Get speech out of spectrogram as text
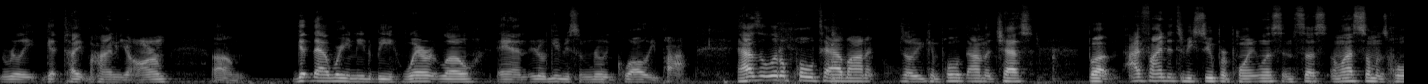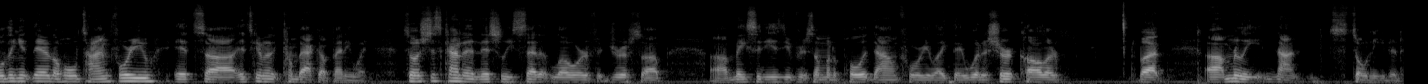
really get tight behind your arm. Um, get that where you need to be. Wear it low, and it'll give you some really quality pop. It has a little pull tab on it, so you can pull it down the chest. But I find it to be super pointless, and sus- unless someone's holding it there the whole time for you, it's uh, it's gonna come back up anyway. So it's just kind of initially set it lower if it drifts up. Uh, makes it easy for someone to pull it down for you like they would a shirt collar. But um, really not so needed.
